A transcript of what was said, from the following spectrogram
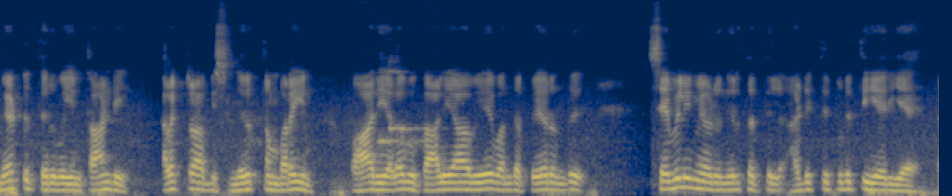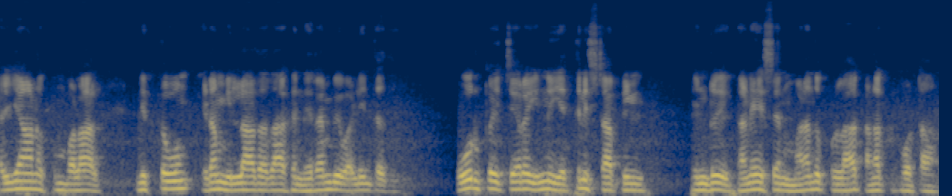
மேட்டுத் தெருவையும் தாண்டி கலெக்டர் ஆஃபீஸ் நிறுத்தம் வரையும் பாதி அளவு காலியாகவே வந்த பேருந்து செவிலிமேடு நிறுத்தத்தில் அடித்து பிடித்து ஏறிய கல்யாண கும்பலால் நிற்கவும் இடம் இல்லாததாக நிரம்பி வழிந்தது. ஊர் போய் சேர இன்னும் எத்தனை ஸ்டாப்பிங் என்று கணேசன் மனதுக்குள்ளாக கணக்கு போட்டான்.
